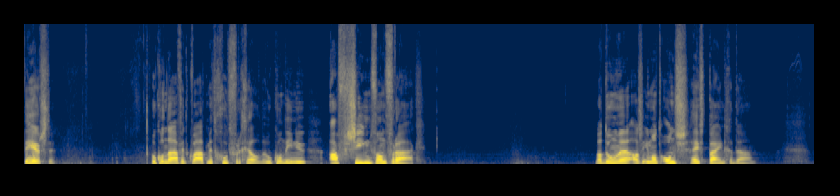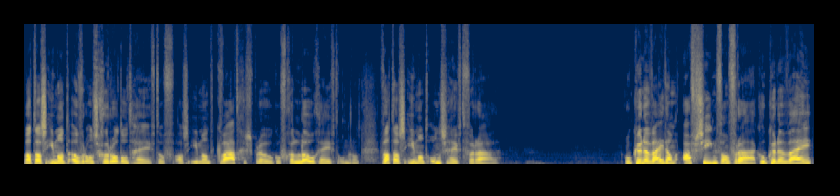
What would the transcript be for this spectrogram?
De eerste. Hoe kon David kwaad met goed vergelden? Hoe kon hij nu afzien van wraak? Wat doen we als iemand ons heeft pijn gedaan? Wat als iemand over ons geroddeld heeft, of als iemand kwaad gesproken of gelogen heeft onder ons? Wat als iemand ons heeft verraden? Hoe kunnen wij dan afzien van wraak? Hoe kunnen wij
